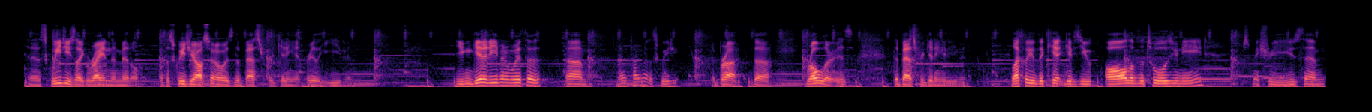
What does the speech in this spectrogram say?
And the squeegee's like right in the middle. But the squeegee also is the best for getting it really even. You can get it even with a, um, I'm talking about the squeegee. The brush, the roller is the best for getting it even. Luckily the kit gives you all of the tools you need. Just make sure you use them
